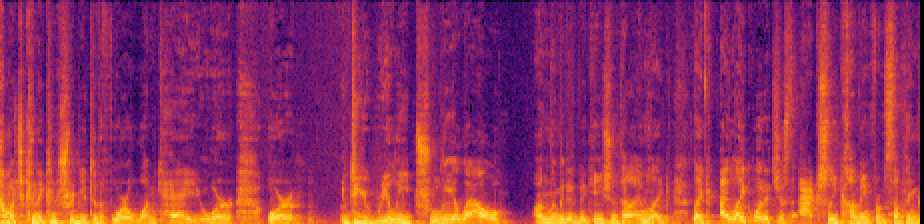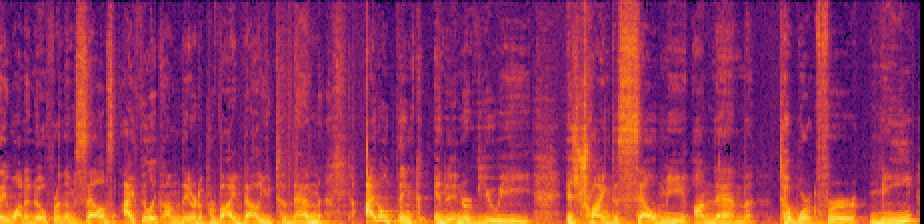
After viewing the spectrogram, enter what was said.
how much can they contribute to the 401k or or do you really truly allow unlimited vacation time like like i like when it's just actually coming from something they want to know for themselves i feel like i'm there to provide value to them i don't think an interviewee is trying to sell me on them to work for me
